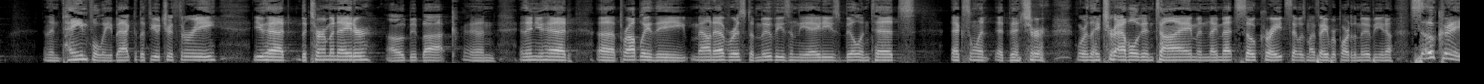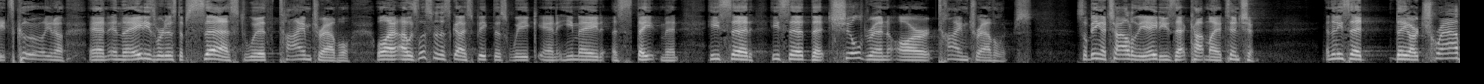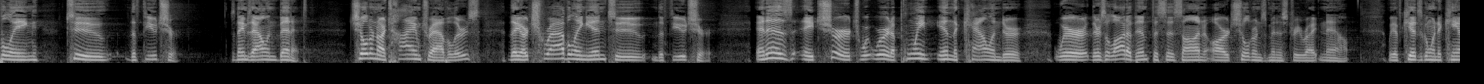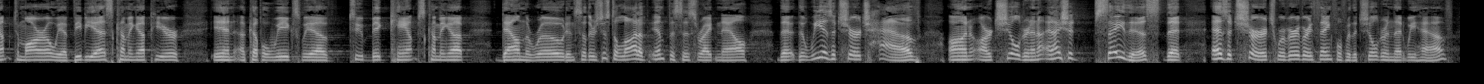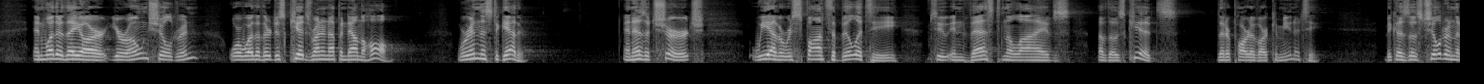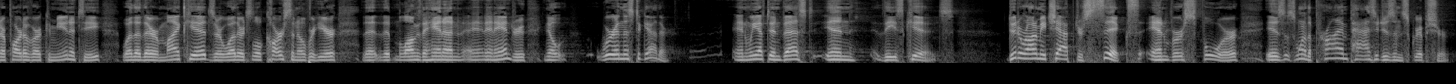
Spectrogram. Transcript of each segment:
and then painfully Back to the Future three. You had The Terminator, I'll be back. And, and then you had uh, probably the Mount Everest of movies in the 80s, Bill and Ted's Excellent Adventure, where they traveled in time and they met Socrates. That was my favorite part of the movie, you know. Socrates, cool, you know. And in the 80s, we're just obsessed with time travel. Well, I, I was listening to this guy speak this week, and he made a statement. He said, he said that children are time travelers. So, being a child of the 80s, that caught my attention. And then he said, they are traveling to the future. His name's Alan Bennett. Children are time travelers. They are traveling into the future. And as a church, we're at a point in the calendar where there's a lot of emphasis on our children's ministry right now. We have kids going to camp tomorrow. We have VBS coming up here in a couple weeks. We have two big camps coming up down the road. And so there's just a lot of emphasis right now that, that we as a church have on our children. And I, and I should say this that as a church, we're very, very thankful for the children that we have. And whether they are your own children or whether they're just kids running up and down the hall, we're in this together. And as a church, we have a responsibility to invest in the lives of those kids that are part of our community. Because those children that are part of our community, whether they're my kids or whether it's little Carson over here that, that belongs to Hannah and, and, and Andrew, you know, we're in this together. And we have to invest in these kids. Deuteronomy chapter 6 and verse 4 is, is one of the prime passages in Scripture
